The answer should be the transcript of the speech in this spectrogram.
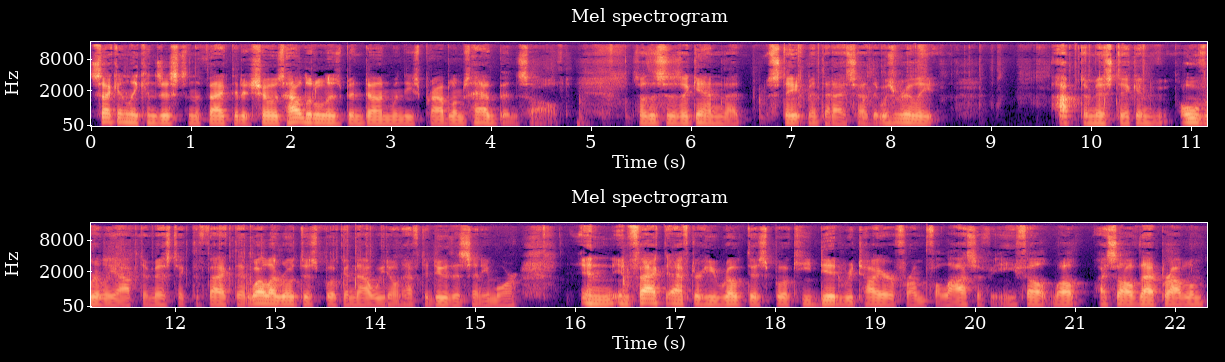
Secondly, consists in the fact that it shows how little has been done when these problems have been solved. So this is again that statement that I said that was really optimistic and overly optimistic. The fact that well, I wrote this book and now we don't have to do this anymore. In in fact, after he wrote this book, he did retire from philosophy. He felt well, I solved that problem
